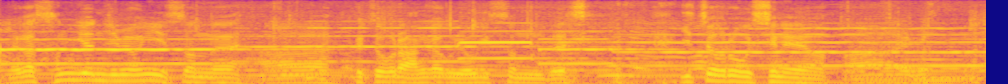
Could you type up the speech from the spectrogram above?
아, 내가 선견지명이 있었네. 아 그쪽으로 안 가고 여기 있었는데 이쪽으로 오시네요. 아 이거.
